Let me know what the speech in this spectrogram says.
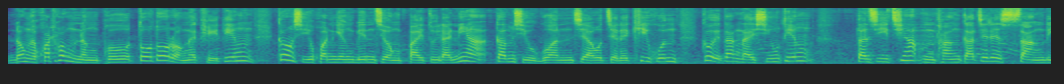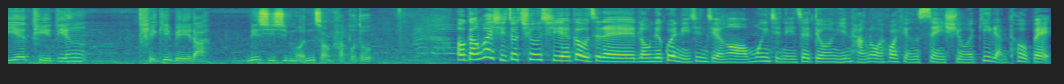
拢会发放两波多多龙的提灯，更是欢迎民众排队来领，感受元宵节的气氛，各会当来收听。但是，请唔通把这个送礼的提灯提去卖啦！你是新闻上下不多。哦，赶快是做抢市的，佮有即个农历过年之前哦，每一年在中央银行拢会发行生肖的纪念套币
